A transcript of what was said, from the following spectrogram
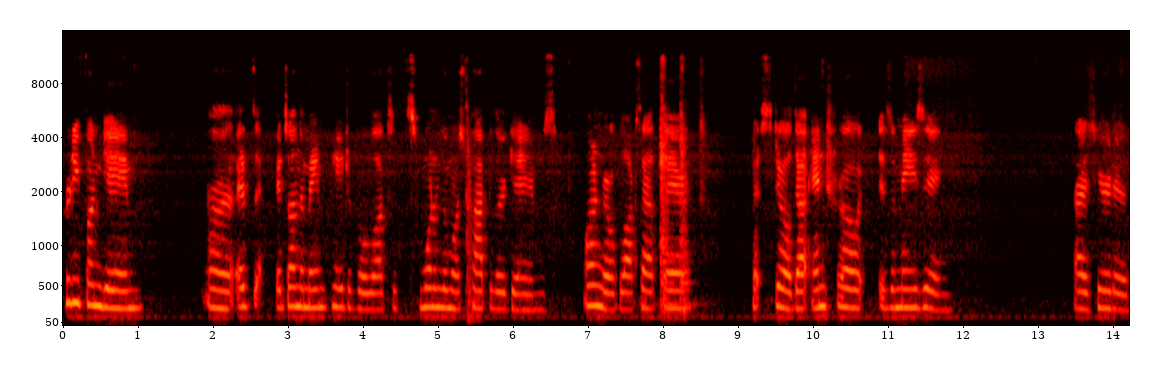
pretty fun game. Uh, it's it's on the main page of Roblox. It's one of the most popular games on Roblox out there. But still, that intro is amazing. Guys, here it is.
